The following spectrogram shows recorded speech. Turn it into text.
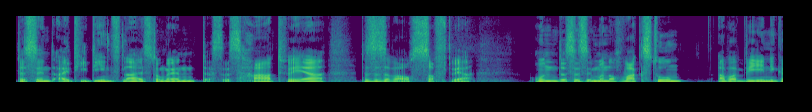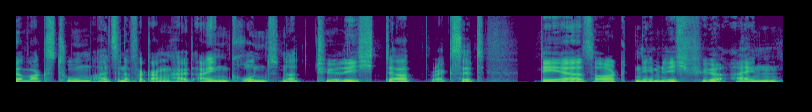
Das sind IT-Dienstleistungen, das ist Hardware, das ist aber auch Software. Und das ist immer noch Wachstum, aber weniger Wachstum als in der Vergangenheit. Ein Grund natürlich der Brexit. Der sorgt nämlich für ein,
